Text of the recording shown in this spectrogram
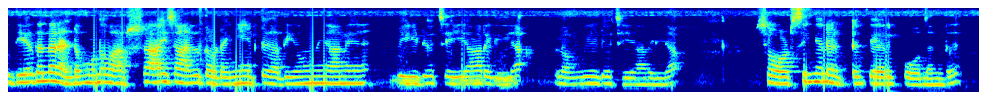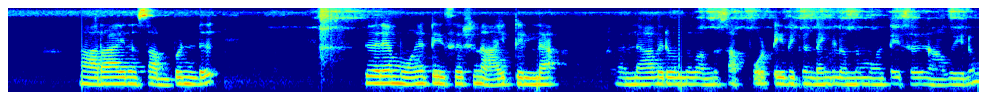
പുതിയതല്ല രണ്ട് മൂന്ന് വർഷമായി ചാനൽ തുടങ്ങിയിട്ട്. അധികമൊന്നും ഞാൻ വീഡിയോ ചെയ്യാറില്ല ലോങ് വീഡിയോ ചെയ്യാറില്ല. ഷോർട്സ് ഇങ്ങനെ ഇട്ട് കയറി പോകുന്നുണ്ട്. ആറായിരം സബ് ഉണ്ട്. ഇതുവരെ മോണിറ്റൈസേഷൻ ആയിട്ടില്ല. എല്ലാവരും ഒന്ന് വന്ന് സപ്പോർട്ട് ചെയ്തിട്ടുണ്ടെങ്കിൽ ഒന്ന് മോണിറ്റൈസേഷൻ ആവുകയും.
